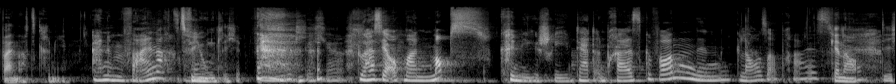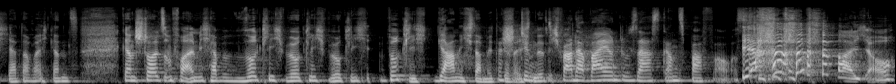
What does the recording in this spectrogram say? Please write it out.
Weihnachtskrimi. Einem Weihnachtskrimi? Für Jugendliche. Für Jugendliche. Du hast ja auch mal einen Mops-Krimi geschrieben. Der hat einen Preis gewonnen, den Glauser-Preis. Genau, ich, ja, da war ich ganz, ganz stolz und vor allem, ich habe wirklich, wirklich, wirklich, wirklich gar nicht damit Das gerechnet. stimmt. Ich war dabei und du sahst ganz baff aus. ich auch.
